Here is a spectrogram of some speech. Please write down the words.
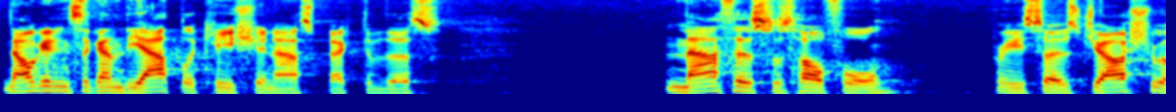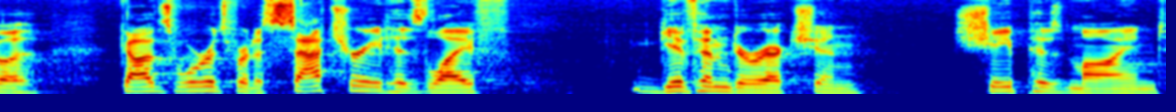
now getting to kind of the application aspect of this. Mathis was helpful where he says Joshua, God's words were to saturate his life, give him direction, shape his mind,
